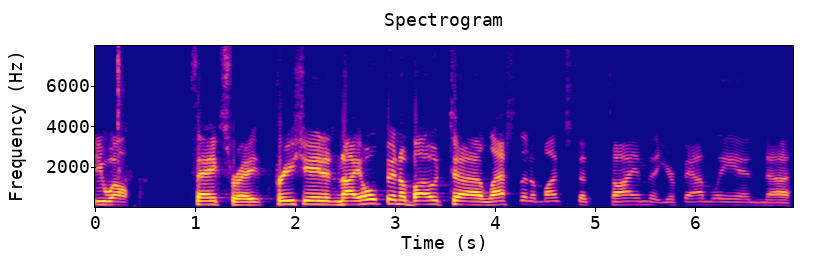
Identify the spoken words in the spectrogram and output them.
Be well. Thanks, Ray. Appreciate it. And I hope in about uh, less than a month's time that your family and uh,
